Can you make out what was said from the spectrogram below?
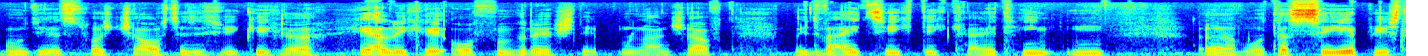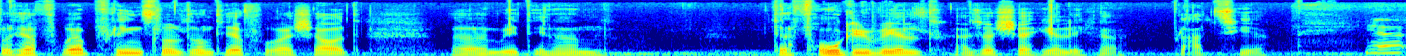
Und jetzt, was du schaust, das ist wirklich eine herrliche, offene Steppenlandschaft mit Weitsichtigkeit hinten, äh, wo der See ein bisschen hervorpflinzelt und hervorschaut, äh, mit ihnen der Vogelwelt. Also schon ein herrlicher Platz hier. Ja,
